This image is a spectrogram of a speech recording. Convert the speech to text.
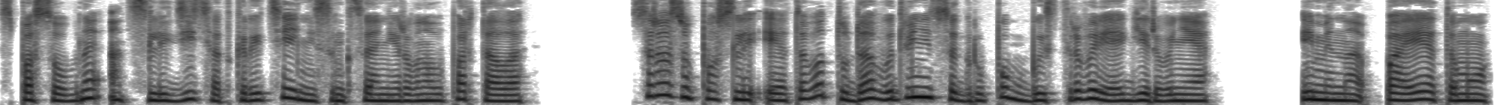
способны отследить открытие несанкционированного портала. Сразу после этого туда выдвинется группа быстрого реагирования. Именно поэтому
